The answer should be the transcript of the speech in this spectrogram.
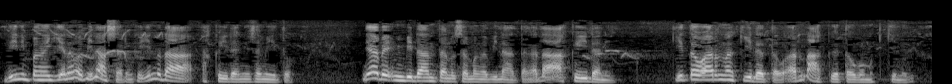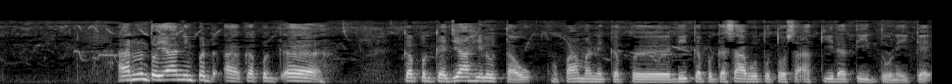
Di ni pangagian na mabinasa rin. Kaya da akida ni sa mito. Niya ba imbidanta no sa mga binatang ada akida ni. Kita warna akida tao arna akida tao ba makikinig? Arna to yanin pad uh, kapag uh, kapag kajahilo tao upama ni kapag di kapag kasabo to sa akida tito ni kay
